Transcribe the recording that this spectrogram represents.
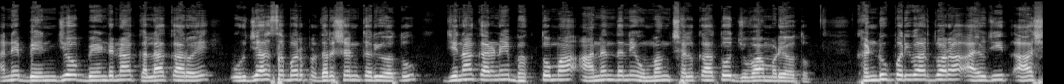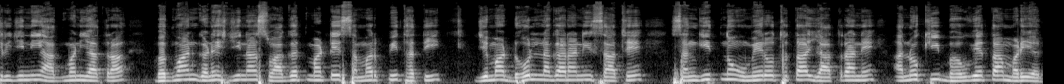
અને બેન્જો બેન્ડના કલાકારોએ ઉર્જાસભર પ્રદર્શન કર્યું હતું, જેના કારણે ભક્તોમાં આનંદ અને ઉમંગ છલકાતો જોવા મળ્યો હતો. ખંડુ પરિવાર દ્વારા આયોજિત આ શ્રીજીની આગમન યાત્રા ભગવાન ગણેશજીના સ્વાગત માટે સમર્પિત હતી, જેમાં ઢોલ નગારાની સાથે સંગીતનો ઉમેરો થતાં યાત્રાને અનોખી ભવ્યતા મળી હતી.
